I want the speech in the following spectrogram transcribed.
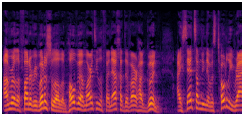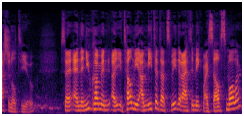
Amr lefana shalom hove amarti lefanecha davar hagun. I said something that was totally rational to you, so, and then you come and uh, you tell me amita tatzmi that I have to make myself smaller.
